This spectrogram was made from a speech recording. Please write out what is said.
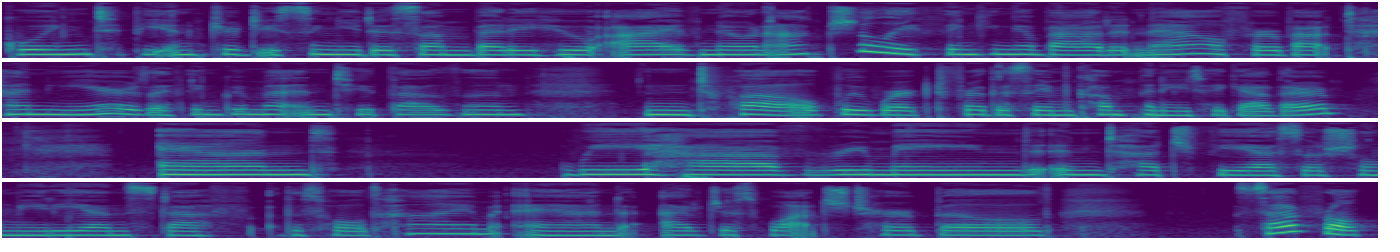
going to be introducing you to somebody who I've known actually thinking about it now for about 10 years. I think we met in 2012. We worked for the same company together. And we have remained in touch via social media and stuff this whole time. And I've just watched her build several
